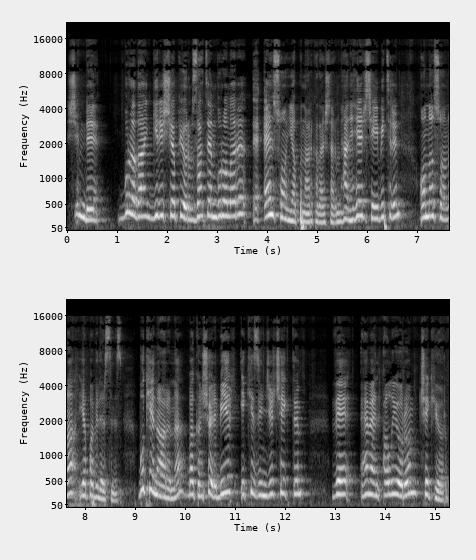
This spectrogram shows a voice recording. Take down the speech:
Şimdi buradan giriş yapıyorum. Zaten buraları e, en son yapın arkadaşlarım. Hani her şeyi bitirin. Ondan sonra yapabilirsiniz. Bu kenarını bakın şöyle bir iki zincir çektim ve hemen alıyorum çekiyorum.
